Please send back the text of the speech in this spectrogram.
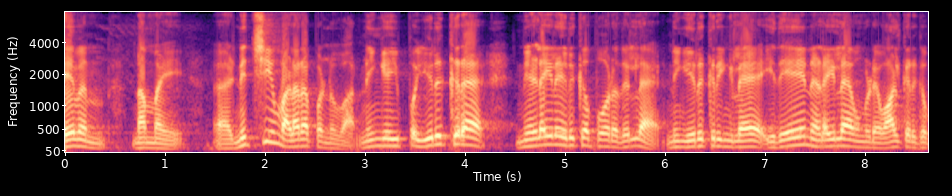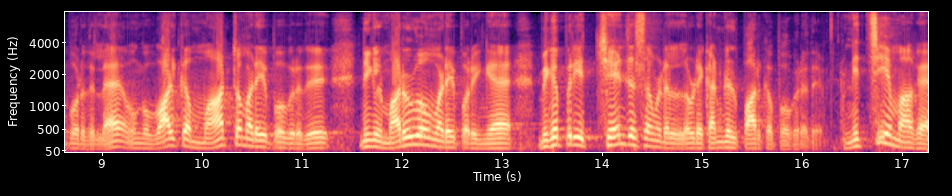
தேவன் நம்மை நிச்சயம் வளர பண்ணுவார். நீங்கள் இப்போ இருக்கிற நிலையில் இருக்க போகிறதில்ல நீங்கள் இருக்கிறீங்களே இதே நிலையில் உங்களுடைய வாழ்க்கை இருக்க போகிறதில்ல உங்கள் வாழ்க்கை மாற்றம் அடைய போகிறது. நீங்கள் மருவம் அடைய போகிறீங்க மிகப்பெரிய சேஞ்சஸ் உங்களுடைய கண்கள் பார்க்க போகிறது. நிச்சயமாக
